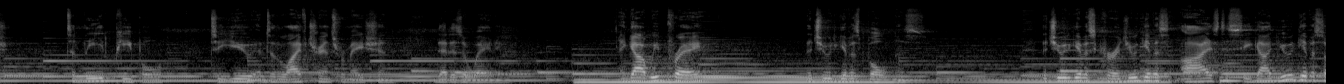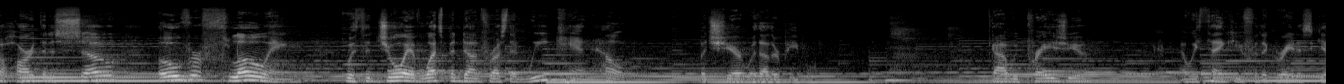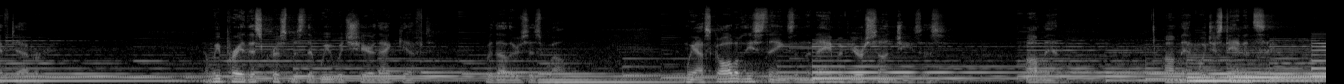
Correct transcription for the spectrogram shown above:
to lead people to you and to the life transformation that is awaiting. And God, we pray that you would give us boldness, that you would give us courage, you would give us eyes to see, God. You would give us a heart that is so overflowing with the joy of what's been done for us that we can't help but share it with other people. God, we praise you and we thank you for the greatest gift ever. And we pray this Christmas that we would share that gift with others as well. We ask all of these things in the name of your Son, Jesus. Amen. Amen. Would you stand and sing?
